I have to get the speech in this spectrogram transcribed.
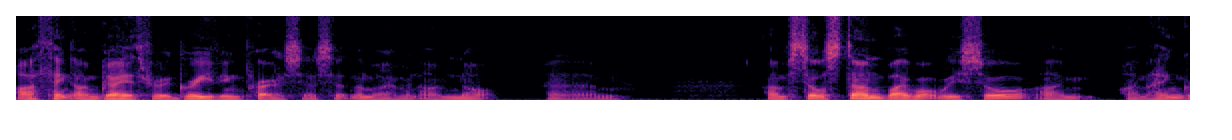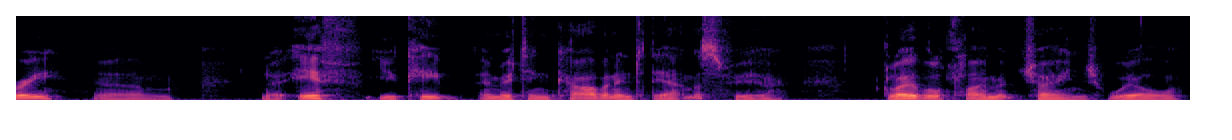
I think I'm going through a grieving process at the moment. I'm not, um, I'm still stunned by what we saw. I'm, I'm angry. Um, you know, if you keep emitting carbon into the atmosphere, global climate change will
